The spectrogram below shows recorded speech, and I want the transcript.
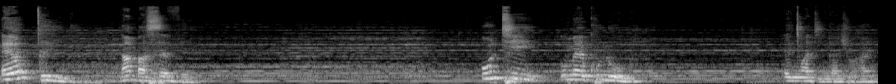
eyokugcina number 7 uthi uma ekhuluma encwadini kaJohane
